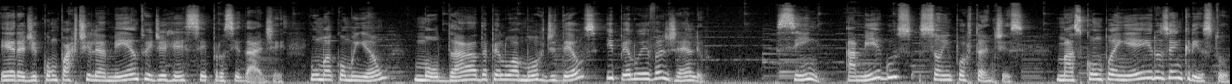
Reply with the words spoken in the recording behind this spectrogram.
era de compartilhamento e de reciprocidade, uma comunhão moldada pelo amor de Deus e pelo Evangelho. Sim, amigos são importantes, mas companheiros em Cristo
